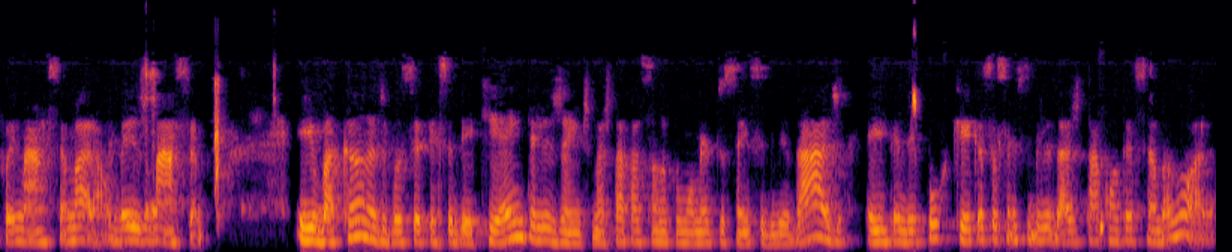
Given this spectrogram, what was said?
foi Márcia Amaral. Beijo, Márcia. E o bacana de você perceber que é inteligente, mas está passando por um momento de sensibilidade, é entender por que, que essa sensibilidade está acontecendo agora.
